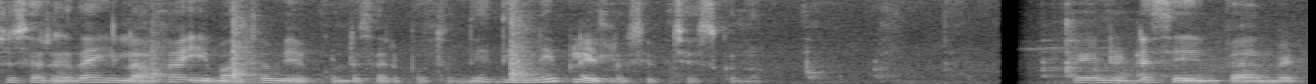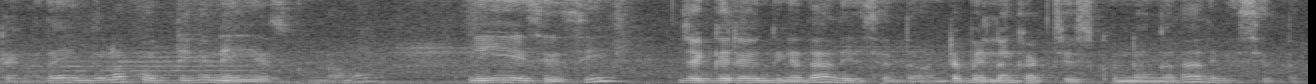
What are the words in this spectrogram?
చూసారు కదా ఇలాగా ఈ మాత్రం వేపుకుంటే సరిపోతుంది. దీన్ని ప్లేట్లో షిఫ్ట్ చేసుకుందాం. ఏంటంటే సేమ్ ప్యాన్ పెట్టాం కదా ఇందులో కొద్దిగా నెయ్యి వేసుకున్నాము. నెయ్యి వేసేసి జగ్గరే ఉంది కదా అది వేసేద్దాం. అంటే బెల్లం కట్ చేసుకున్నాం కదా అది వేసేద్దాం.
